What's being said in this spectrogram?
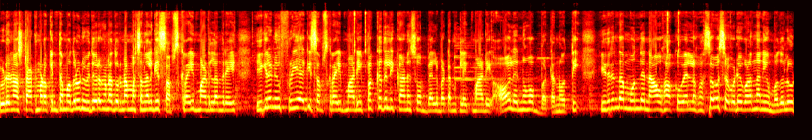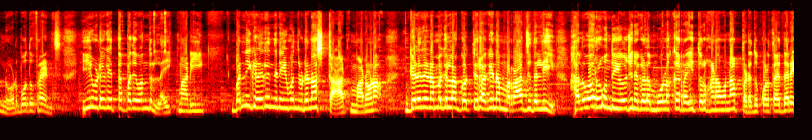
ವಿಡಿಯೋನ ಸ್ಟಾರ್ಟ್ ಮಾಡೋಕ್ಕಿಂತ ಮೊದಲು ನೀವು ಇದುವರೆಗೂ ನಮ್ಮ ಚಾನಲ್ಗೆ ಸಬ್ಸ್ಕ್ರೈಬ್ ಮಾಡಿಲ್ಲ ಅಂದರೆ, ಈಗಲೇ ನೀವು ಫ್ರೀಯಾಗಿ ಸಬ್ಸ್ಕ್ರೈಬ್ ಮಾಡಿ, ಪಕ್ಕದಲ್ಲಿ ಕಾಣಿಸುವ ಬೆಲ್ ಬಟನ್ ಕ್ಲಿಕ್ ಮಾಡಿ ಆಲ್ ಎನ್ನುವ ಬಟನ್ ಒತ್ತಿ. ಇದರಿಂದ ಮುಂದೆ ನಾವು ಹಾಕುವ ಎಲ್ಲ ಹೊಸ ಹೊಸ ವಿಡಿಯೋಗಳನ್ನು ನೀವು ಮೊದಲು ನೋಡ್ಬೋದು ಫ್ರೆಂಡ್ಸ್ ಈ ವಿಡಿಯೋಗೆ ತಪ್ಪದೆ ಒಂದು ಲೈಕ್ ಮಾಡಿ. ಬನ್ನಿ ಗೆಳೆಯರಿಂದ ಈ ಒಂದು ವಿಡಿಯೋನ ಸ್ಟಾರ್ಟ್ ಮಾಡೋಣ. ಗೆಳೆಯರೆ, ನಮಗೆಲ್ಲ ಗೊತ್ತಿರೋ ಹಾಗೆ ನಮ್ಮ ರಾಜ್ಯದಲ್ಲಿ ಹಲವಾರು ಒಂದು ಯೋಜನೆಗಳ ಮೂಲಕ ರೈತರು ಹಣವನ್ನು ಪಡೆದುಕೊಳ್ತಾ ಇದ್ದಾರೆ.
